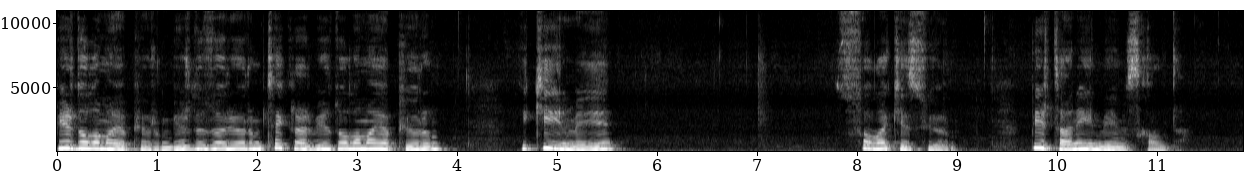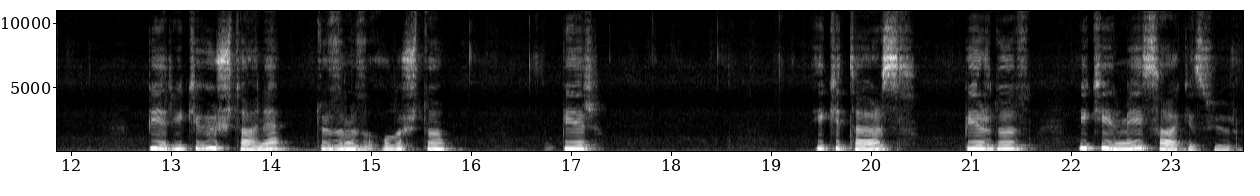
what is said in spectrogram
Bir dolama yapıyorum bir düz örüyorum. Tekrar bir dolama yapıyorum. 2 ilmeği sola kesiyorum. Bir tane ilmeğimiz kaldı. 1 2 3 tane düzümüz oluştu. 1 2 ters bir düz. İki ilmeği sağ kesiyorum.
